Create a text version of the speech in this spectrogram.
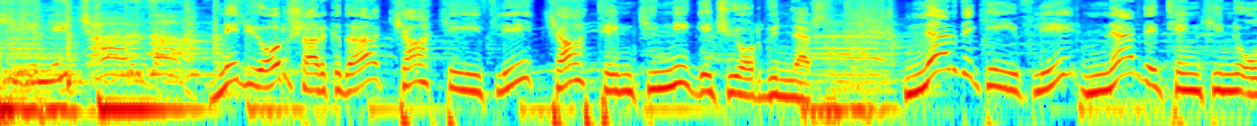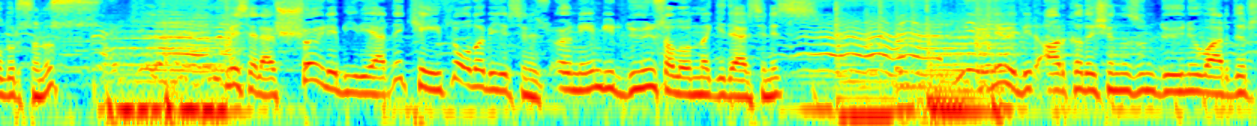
Kimi karda Ne diyor şarkıda? Kah keyifli, kah temkinli geçiyor günler. Nerede keyifli, nerede temkinli olursunuz? Mesela şöyle bir yerde keyifli olabilirsiniz. Örneğin bir düğün salonuna gidersiniz. Değil mi? Bir arkadaşınızın düğünü vardır.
